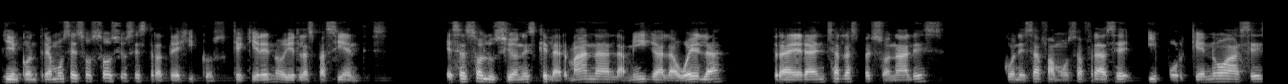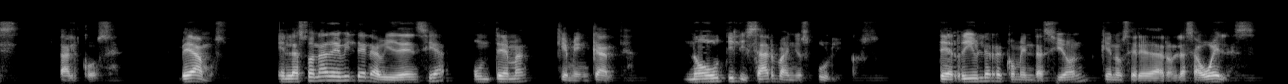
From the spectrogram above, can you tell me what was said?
y encontremos esos socios estratégicos que quieren oír las pacientes, esas soluciones que la hermana, la amiga, la abuela traerá en charlas personales con esa famosa frase ¿y por qué no haces tal cosa? Veamos, en la zona débil de la evidencia, un tema que me encanta, no utilizar baños públicos. Terrible recomendación que nos heredaron las abuelas.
